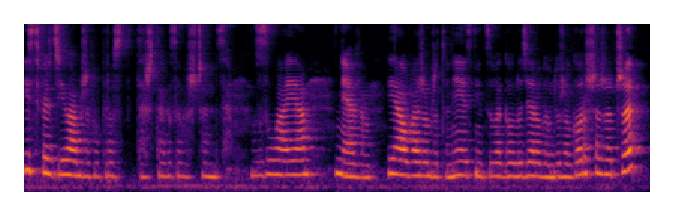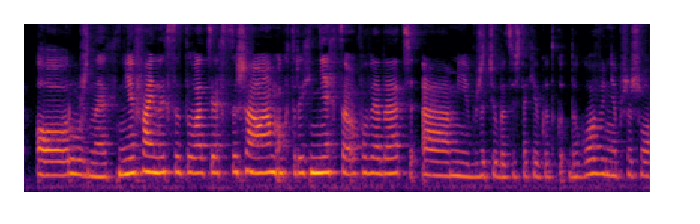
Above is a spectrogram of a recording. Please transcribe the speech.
I stwierdziłam, że po prostu też tak zaoszczędzę. Zła ja? Nie wiem. Ja uważam, że to nie jest nic złego. Ludzie robią dużo gorsze rzeczy. O różnych niefajnych sytuacjach słyszałam, o których nie chcę opowiadać, a mi w życiu by coś takiego do- głowy nie przyszło.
